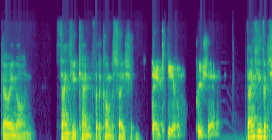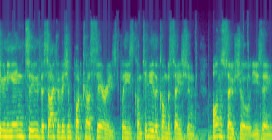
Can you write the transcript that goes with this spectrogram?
going on. Thank you, Kent, for the conversation. Thank you. Appreciate it. Thank you for tuning in to the Cyphervision podcast series. Please continue the conversation on social using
